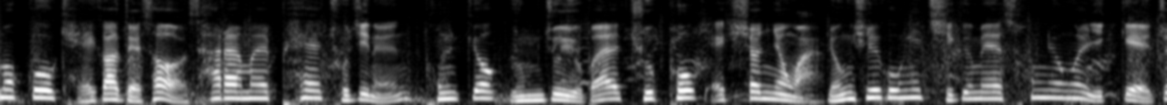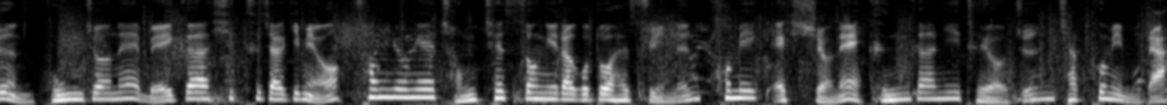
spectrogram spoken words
먹고 개가 돼서 사람을 패 조지는 본격 음주 유발 주폭 액션 영화 명실공히 지금의 성룡을 있게 해준 공전의 메가 히트작이며 성룡의 정체성이라고도 할 수 있는 코믹 액션의 근간이 되어준 작품입니다.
